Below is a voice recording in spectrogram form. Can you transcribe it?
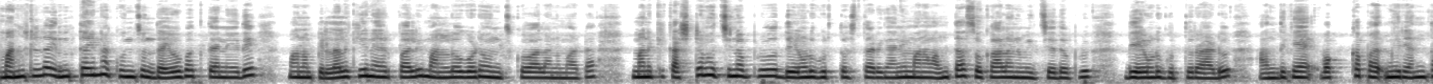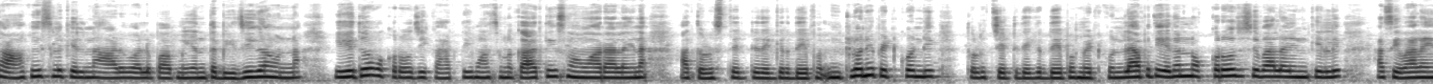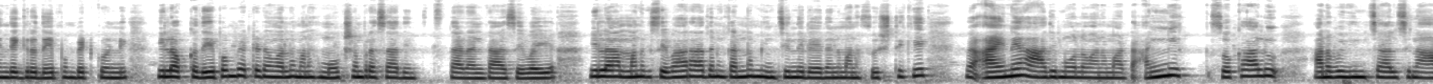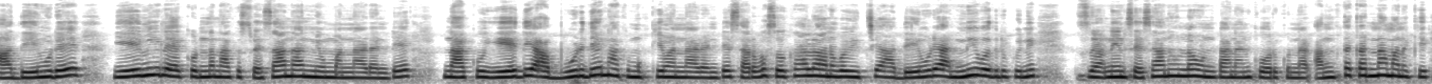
మనలో ఎంతైనా కొంచెం దైవభక్తి అనేది మనం పిల్లలకి నేర్పాలి మనలో కూడా ఉంచుకోవాలన్నమాట. మనకి కష్టం వచ్చినప్పుడు దేవుడు గుర్తొస్తాడు కానీ మనం అంతా సుఖాలను ఇచ్చేటప్పుడు దేవుడు గుర్తురాడు అందుకే ఒక్క ప మీరు ఎంత ఆఫీసులకు వెళ్ళినా ఆడవాళ్ళు పాపం ఎంత బిజీగా ఉన్నా ఏదో ఒకరోజు ఈ కార్తీక మాసంలో కార్తీక సోమవారాలైనా ఆ తులసి చెట్టు దగ్గర దీపం ఇంట్లోనే పెట్టుకోండి తులసి చెట్టు దగ్గర దీపం పెట్టుకోండి. లేకపోతే ఏదన్నా ఒక్కరోజు శివాలయానికి వెళ్ళి ఆ శివాలయం దగ్గర దీపం పెట్టుకోండి. ఇలా ఒక్క దీపం పెట్టడం వల్ల మనకు మోక్షం ప్రసాదిస్తాడంట ఆ శివయ్య. ఇలా మనకు శివారాధన కన్నా మించింది లేదని మన సృష్టికి ఆయనే ఆది మూలం అనమాట అన్ని సుఖాలు అనుభవించాల్సిన ఆ దేవుడే ఏమీ లేకుండా నాకు శ్మశానాన్ని ఇవ్వమన్నాడంటే నాకు ఏది ఆ బూడిదే నాకు ముఖ్యమన్నాడంటే సర్వ సుఖాలు అనుభవించి ఆ దేవుడే అన్నీ వదులుకుని నేను శశానంలో ఉంటానని కోరుకున్నాడు. అంతకన్నా మనకి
